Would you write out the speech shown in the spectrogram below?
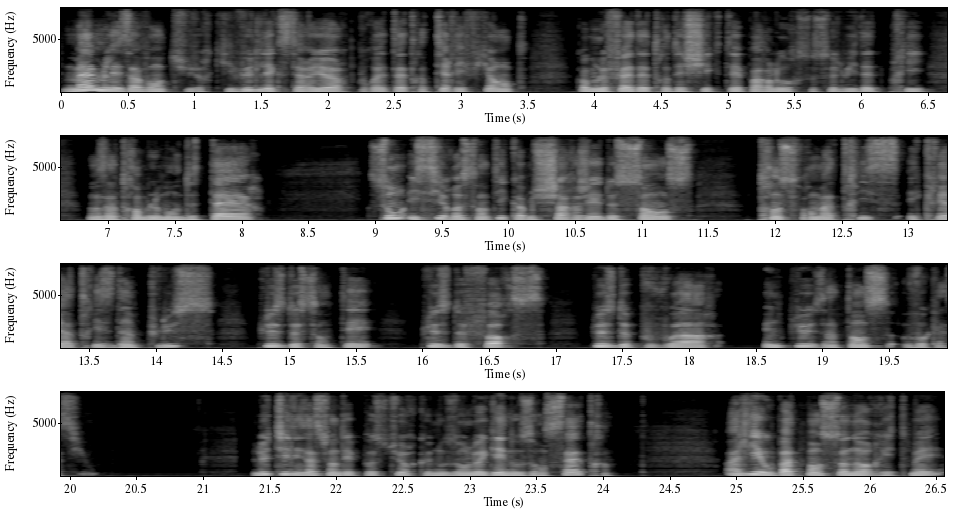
Même les aventures qui, vues de l'extérieur, pourraient être terrifiantes, comme le fait d'être déchiqueté par l'ours ou celui d'être pris dans un tremblement de terre, sont ici ressenties comme chargées de sens, transformatrices et créatrices d'un plus, plus de santé, plus de force, plus de pouvoir, une plus intense vocation l'utilisation des postures que nous ont léguées nos ancêtres, alliée au battement sonore rythmé,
